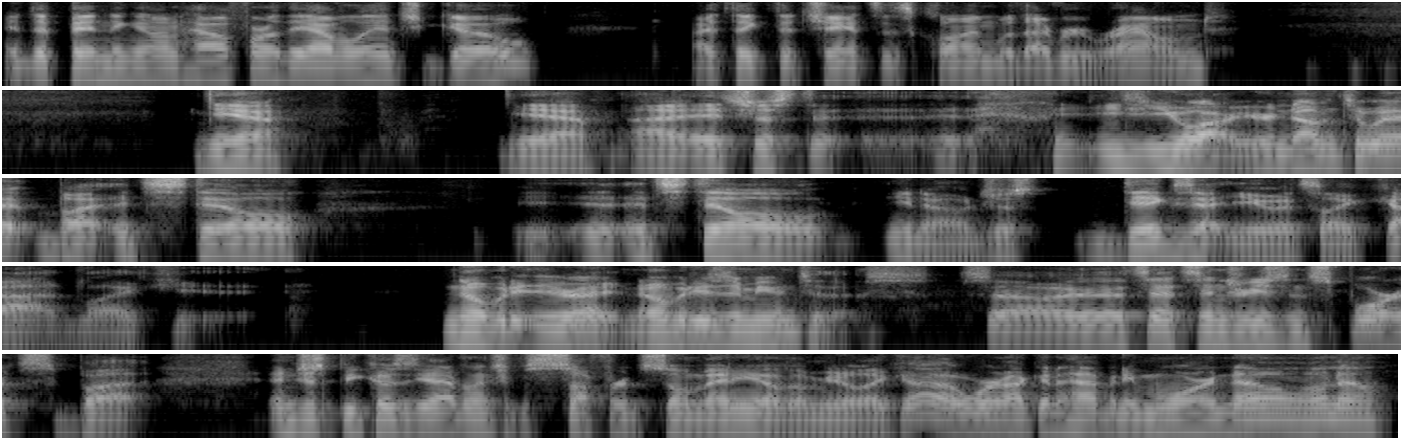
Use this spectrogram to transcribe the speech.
And depending on how far the Avalanche go, I think the chances climb with every round. Yeah, yeah. Uh, it's just it, you are you're numb to it, but it's still it, it's still you know just digs at you. It's like God, like nobody. You're right. Nobody's immune to this. So it's that's injuries in sports, but and just because the Avalanche have suffered so many of them, you're like, oh, we're not going to have any more. No, oh no,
